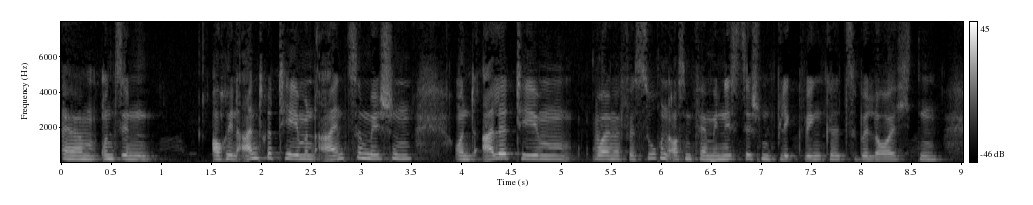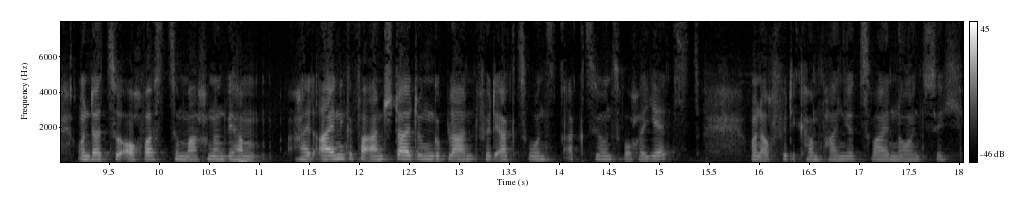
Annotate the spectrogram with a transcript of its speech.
ähm, uns in auch in andere Themen einzumischen und alle Themen wollen wir versuchen aus dem feministischen Blickwinkel zu beleuchten und dazu auch was zu machen. Und wir haben halt einige Veranstaltungen geplant für die Aktions Aktionswoche jetzt und auch für die Kampagne 92.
